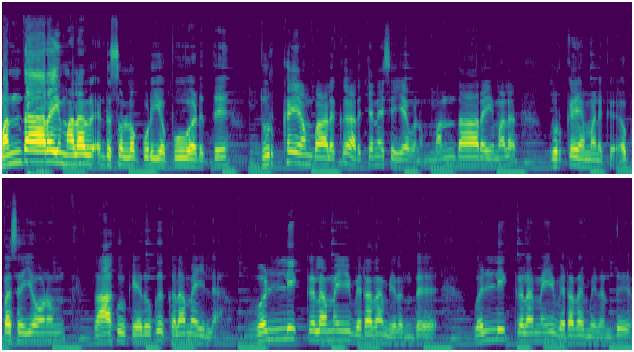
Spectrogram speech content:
மந்தாரை மலர் என்று சொல்லக்கூடிய பூ எடுத்து துர்க்கை அம்பாளுக்கு அர்ச்சனை செய்ய வேணும். மந்தாரை மலர் துர்க்கை அம்மனுக்கு. எப்போ செய்யணும்? ராகு கேதுக்கு கிழமை இல்லை. வெள்ளிக்கிழமை விரதம் இருந்து வெள்ளிக்கிழமை விரதம் இருந்து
